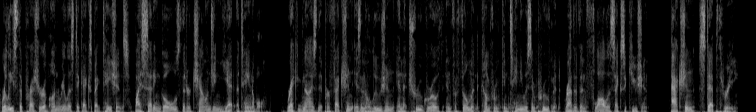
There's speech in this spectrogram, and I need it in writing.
Release the pressure of unrealistic expectations by setting goals that are challenging yet attainable. Recognize that perfection is an illusion and that true growth and fulfillment come from continuous improvement rather than flawless execution. Action Step 3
